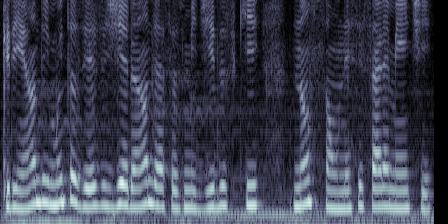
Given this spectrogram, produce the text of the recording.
criando e muitas vezes gerando essas medidas que não são necessariamente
